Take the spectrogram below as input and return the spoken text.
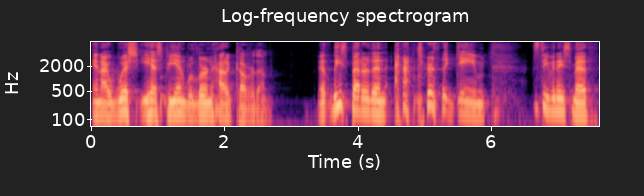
And I wish ESPN would learn how to cover them, at least better than after the game. Stephen A. Smith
